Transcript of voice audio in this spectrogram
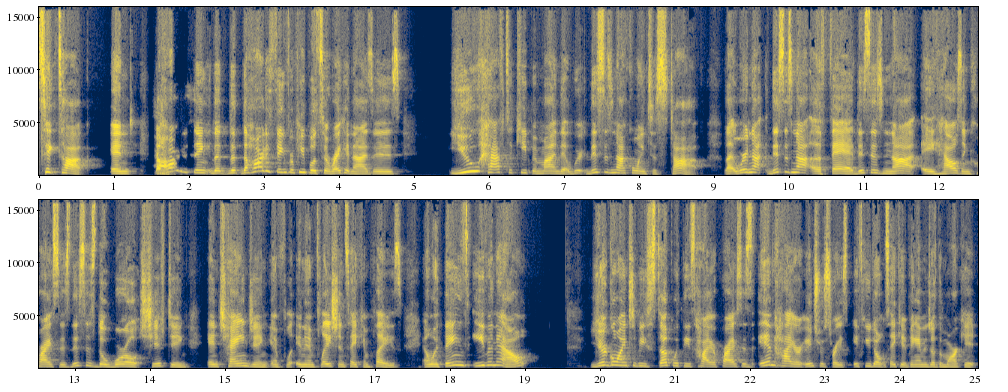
TikTok. And the hardest thing, the, the, the hardest thing for people to recognize is you have to keep in mind that we're this is not going to stop. Like we're not this is not a fad. This is not a housing crisis. This is the world shifting and changing infl- and inflation taking place. And when things even out, you're going to be stuck with these higher prices and higher interest rates if you don't take advantage of the market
